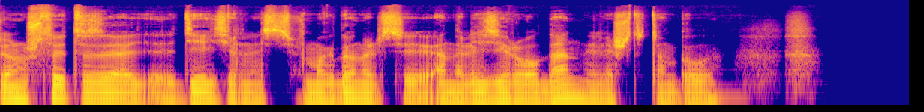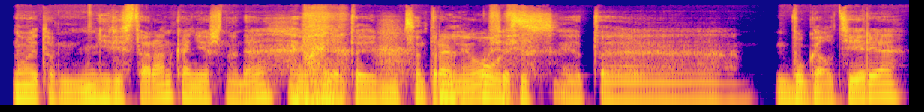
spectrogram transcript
ну, что это за деятельность в Макдональдсе? Анализировал данные или что там было? Ну, это не ресторан, конечно, да. Это центральный офис, это бухгалтерия.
